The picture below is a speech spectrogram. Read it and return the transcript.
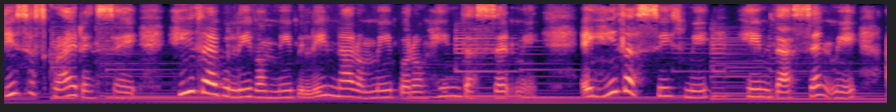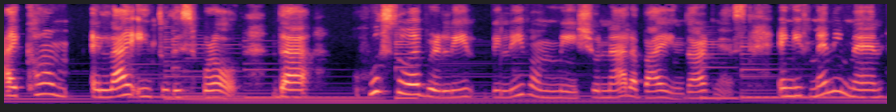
Jesus cried and said, He that believe on me, believe not on me, but on him that sent me. And he that sees me, him that sent me, I come a light into this world, that whosoever believe, believe on me should not abide in darkness. And if many men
